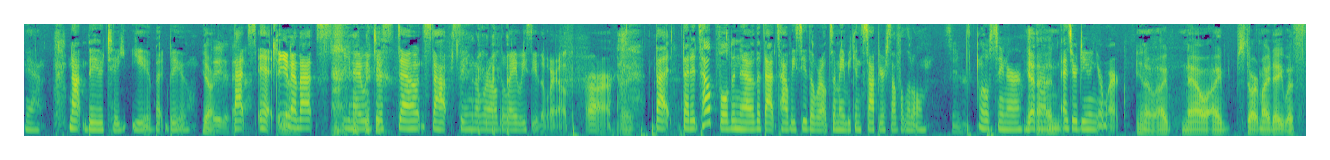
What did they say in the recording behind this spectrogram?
Yeah. Not boo to you, but boo. Yeah. Boo that. That's it. Yeah. You know, that's, you know, we just don't stop seeing the world the way we see the world. Right. But that it's helpful to know that that's how we see the world. So maybe you can stop yourself a little sooner. A little sooner. Yeah, um, and, as you're doing your work. You know, I now I start my day with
